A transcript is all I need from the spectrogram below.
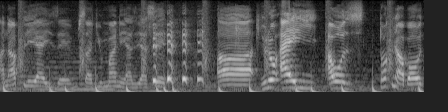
another player is um, Sadio Mane, as has said. uh, you know, I I was talking about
